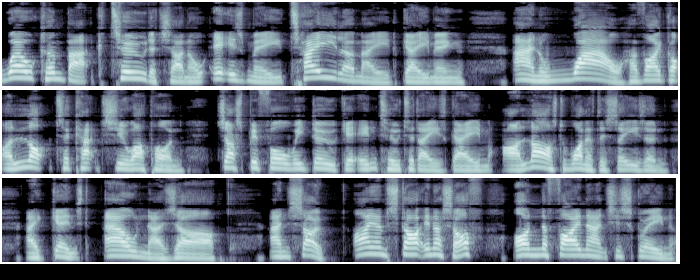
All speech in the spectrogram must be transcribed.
Welcome back to the channel. It is me, TaylorMade Gaming. And wow, have I got a lot to catch you up on just before we do get into today's game, our last one of the season against Al Nazar. And so, I am starting us off on the finances screen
